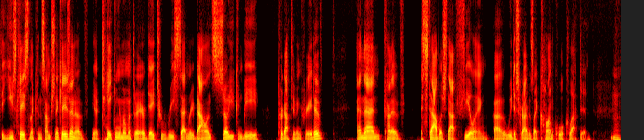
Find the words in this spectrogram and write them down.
the use case and the consumption occasion of you know taking a moment throughout your day to reset and rebalance so you can be productive and creative, and then kind of establish that feeling uh, we describe as like calm, cool, collected, mm.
